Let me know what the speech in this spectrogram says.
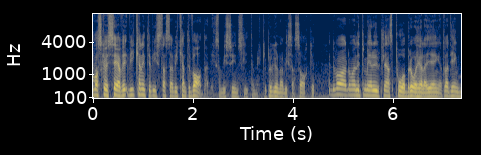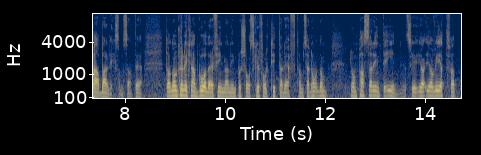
vad ska vi säga, vi, vi, kan inte vistas där, vi kan inte vara där liksom. Vi syns lite mycket på grund av vissa saker. Det var, de var lite mer utländskt påbrå hela gänget, det var ett gäng babbar liksom. Så att det, de, de kunde knappt gå där i Finland in på kiosker, folk tittade efter dem. Så de, de, de passade inte in. Så jag, jag vet för att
